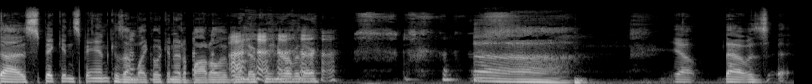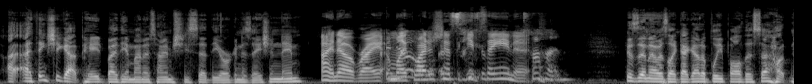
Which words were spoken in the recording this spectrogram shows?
uh, Spick and Span because I'm like looking at a bottle of window cleaner over there. Uh, yeah, that was. I, I think she got paid by the amount of time she said the organization name. I know, right? I'm I like, why does she have to it's keep like, saying it? my Because then I was like, I got to bleep all this out.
